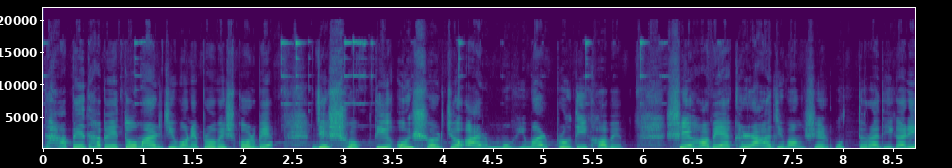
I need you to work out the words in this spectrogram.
ধাপে ধাপে তোমার জীবনে প্রবেশ করবে, যে শক্তি, ঐশ্বর্য আর মহিমার প্রতীক হবে। সে হবে এক রাজবংশের উত্তরাধিকারী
